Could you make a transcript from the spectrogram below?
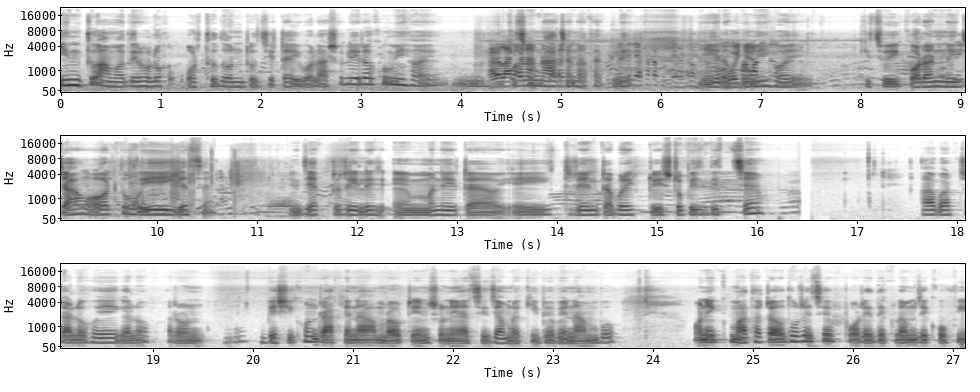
কিন্তু আমাদের হলো অর্থদণ্ড যেটাই বলে আসলে এরকমই হয়। কিছু না? জানা থাকলে এরকমই হয়। কিছুই করার নেই যা হওয়ার তো হয়েই গেছে। যে একটা রেলে মানে এটা এই ট্রেনটা আবার একটু স্টপেজ দিচ্ছে। আবার চালু হয়ে গেল, কারণ বেশিক্ষণ রাখে না, আমরাও টেনশনে আছি যে আমরা কীভাবে নামবো। অনেক মাথাটাও ধরেছে, পরে দেখলাম যে কফি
